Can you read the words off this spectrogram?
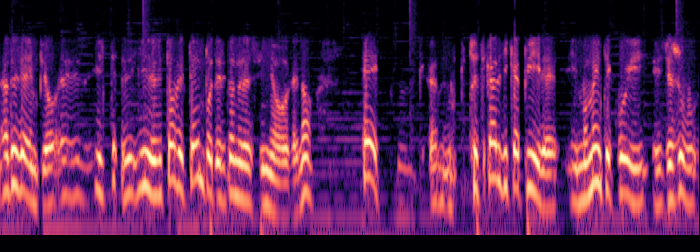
ad esempio, eh, il, il, ritorno, il, tempo del ritorno del Signore, no? E ehm, cercare di capire il momento in cui Gesù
